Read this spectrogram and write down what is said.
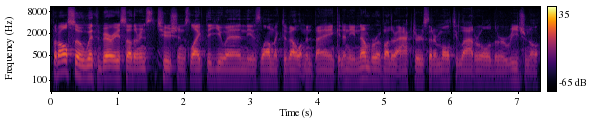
but also with various other institutions like the UN, the Islamic Development Bank, and any number of other actors that are multilateral, that are regional.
